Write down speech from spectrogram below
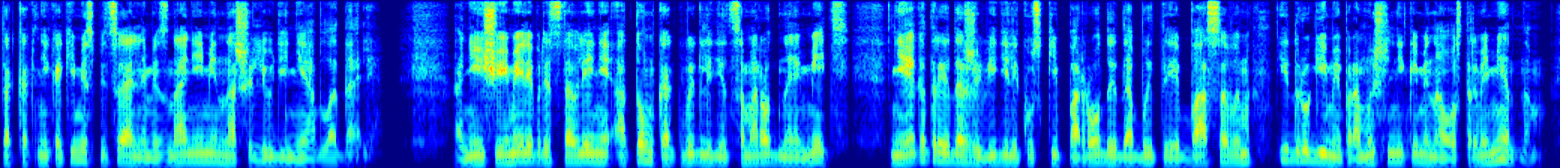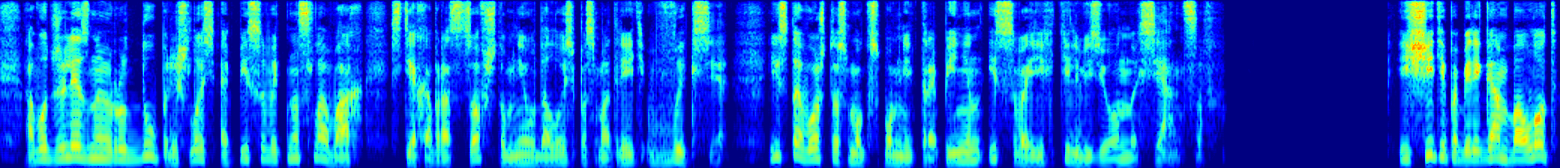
так как никакими специальными знаниями наши люди не обладали. Они еще имели представление о том, как выглядит самородная медь. Некоторые даже видели куски породы, добытые Басовым и другими промышленниками на острове Медном. А вот железную руду пришлось описывать на словах с тех образцов, что мне удалось посмотреть в Выксе, из того, что смог вспомнить Тропинин из своих телевизионных сеансов. Ищите по берегам болот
